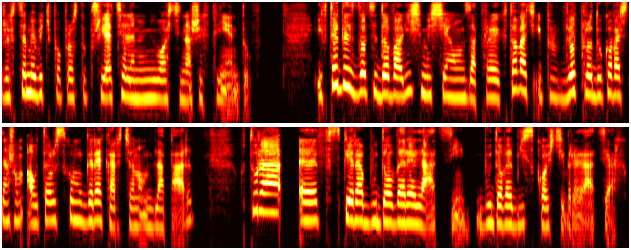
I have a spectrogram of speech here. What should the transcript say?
że chcemy być po prostu przyjacielem miłości naszych klientów. I wtedy zdecydowaliśmy się zaprojektować i pr- wyprodukować naszą autorską grę karcianą dla par, która e, wspiera budowę relacji, budowę bliskości w relacjach.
